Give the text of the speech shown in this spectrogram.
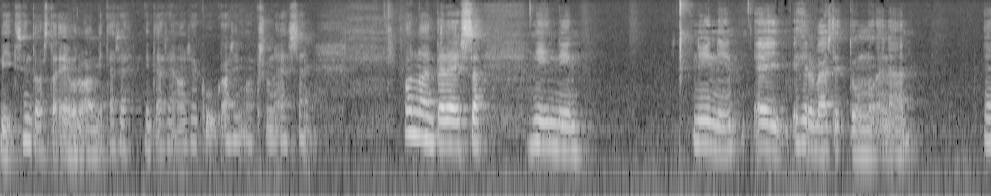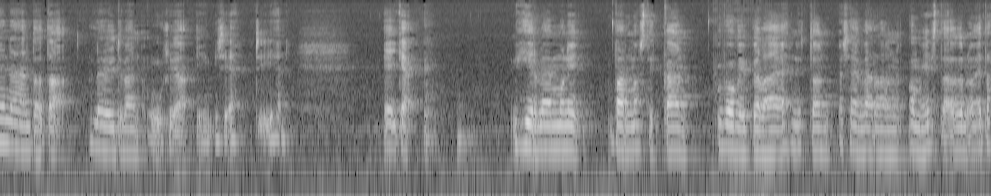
15 euroa, mitä se, mitä se on se kuukausimaksu näissä online-peleissä, niin, niin, niin, niin ei hirveästi tunnu enää, enää tota, löytyvän uusia ihmisiä siihen. Eikä hirveän moni varmastikaan Vovi-pelaajat nyt on sen verran omistautuneita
